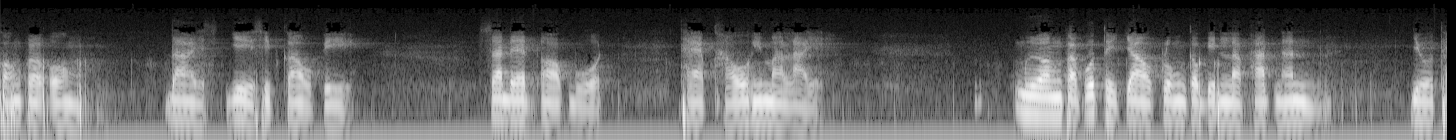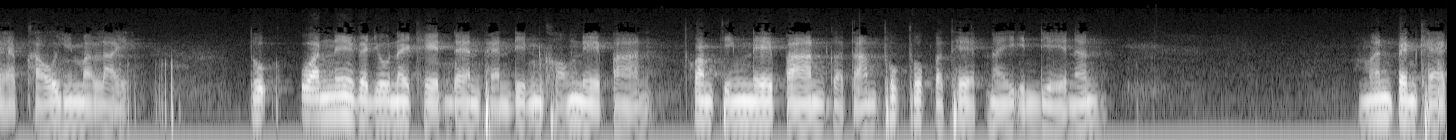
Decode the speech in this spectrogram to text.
ของพระองค์ได้ยี่สิบเก้าปี เสด็จออกบวช แถบเขาหิมาลัย เมืองพระพุทธเจ้ากรุงกบินลพัทนั้น อยู่แถบเขาหิมาลัย ทุกวันนี้ก็อยู่ในเขตแดนแผ่นดินของเนปาล ความจริงเนปาลก็ตามทุกๆประเทศในอินเดียนั้น มันเป็นแขก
